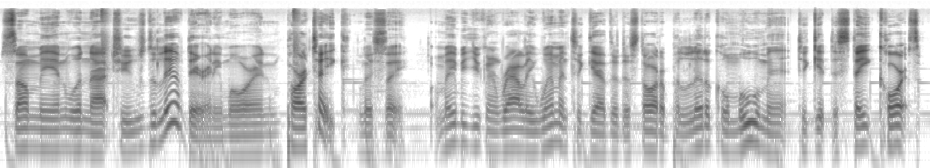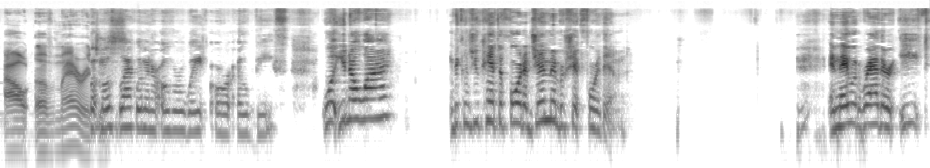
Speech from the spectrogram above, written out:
Some men will not choose to live there anymore and partake, let's say. Or maybe you can rally women together to start a political movement to get the state courts out of marriages. But most black women are overweight or obese. Well, you know why? Because you can't afford a gym membership for them. And they would rather eat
